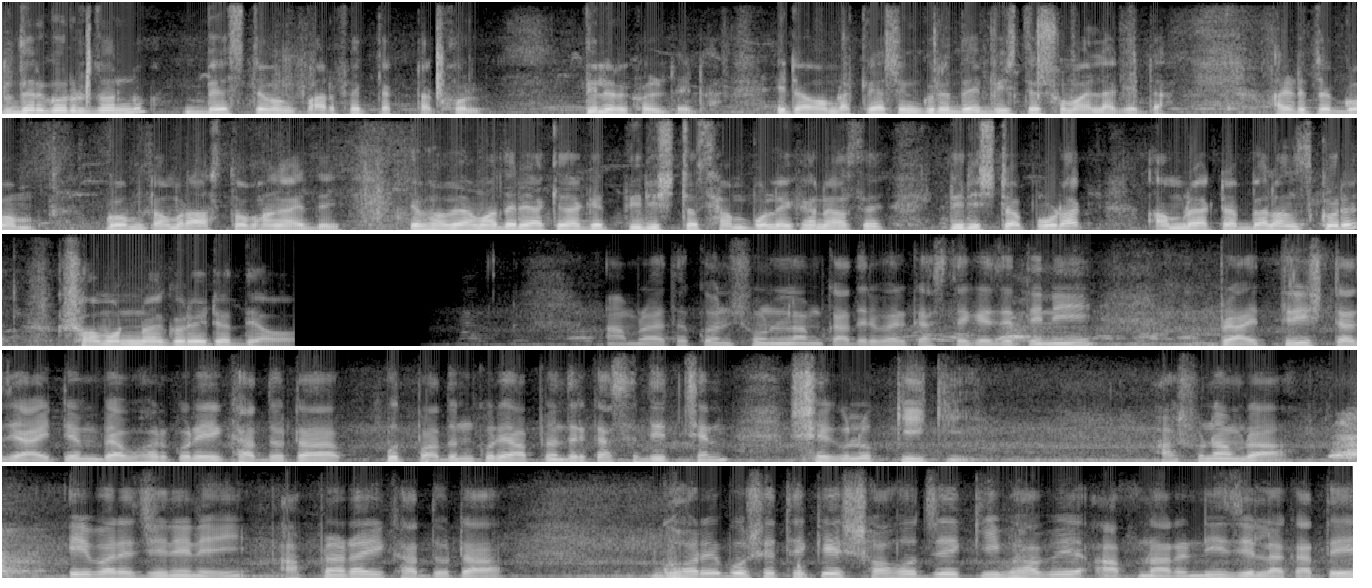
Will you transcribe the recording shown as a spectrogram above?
দুধের গরুর জন্য বেস্ট এবং পারফেক্ট একটা খোল, তিলের খোলটা এটা। এটাও আমরা ক্র্যাশিং করে দিই, ভিজতে সময় লাগে এটা। আর এটা হচ্ছে গম, গমটা আমরা আস্ত ভাঙায় দিই। এভাবে আমাদের একে একে তিরিশটা স্যাম্পল এখানে আছে, তিরিশটা প্রোডাক্ট আমরা একটা ব্যালেন্স করে সমন্বয় করে এটা দেওয়া। আমরা এতক্ষণ শুনলাম কাদের ভাইয়ের কাছ থেকে যে তিনি প্রায় ত্রিশটা যে আইটেম ব্যবহার করে এই খাদ্যটা উৎপাদন করে আপনাদের কাছে দিচ্ছেন, সেগুলো কি কি? আসুন আমরা এবারে জেনে নেই, আপনারা এই খাদ্যটা ঘরে বসে থেকে সহজে কীভাবে আপনার নিজ এলাকাতে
